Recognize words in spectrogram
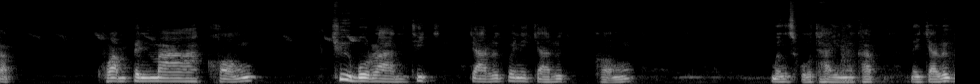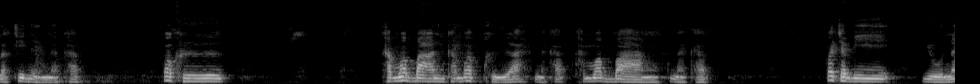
กับความเป็นมาของชื่อโบราณที่จารึกไว้ในจารึกของเมืองสุโขทัยนะครับ ในจารึกหลักที่หนึ่งนะครับ ก็คือคำว่าบานคำว่าเผือนะครับคำว่าบางนะครับ ก็จะมีอยู่ใน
